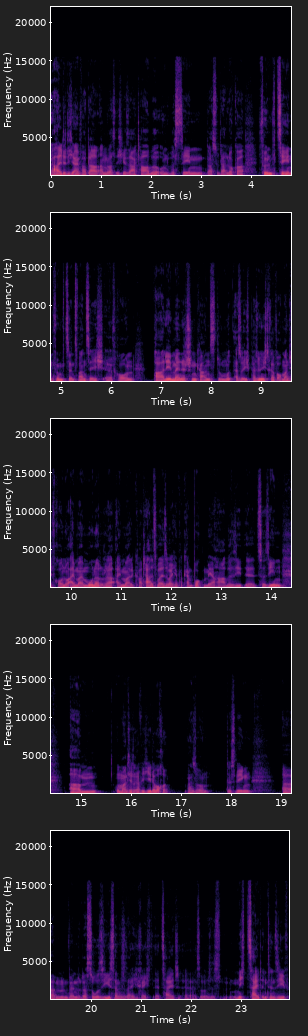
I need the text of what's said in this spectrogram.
Halte dich einfach daran, was ich gesagt habe und wirst sehen, dass du da locker 15, 15, 20 äh, Frauen parallel managen kannst. Du also ich persönlich treffe auch manche Frauen nur einmal im Monat oder einmal quartalsweise, weil ich einfach keinen Bock mehr habe, sie äh, zu sehen. Ähm, und manche treffe ich jede Woche. Also deswegen, ähm, wenn du das so siehst, dann ist es eigentlich recht äh, Zeit, äh, also es ist nicht zeitintensiv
